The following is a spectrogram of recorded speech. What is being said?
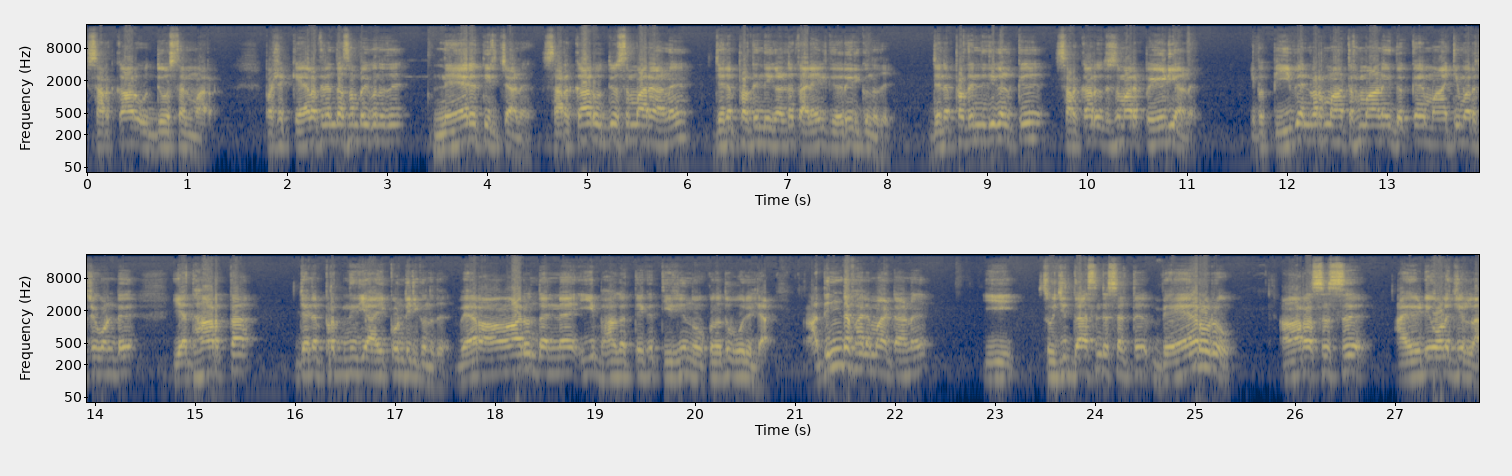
സർക്കാർ ഉദ്യോഗസ്ഥന്മാർ. പക്ഷെ കേരളത്തിൽ എന്താ സംഭവിക്കുന്നത്? നേരെ തിരിച്ചാണ്. സർക്കാർ ഉദ്യോഗസ്ഥന്മാരാണ് ജനപ്രതിനിധികളുടെ തലയിൽ കയറിയിരിക്കുന്നത്. ജനപ്രതിനിധികൾക്ക് സർക്കാർ ഉദ്യോഗസ്ഥന്മാരെ പേടിയാണ്. ഇപ്പൊ പി വി അൻവർ മാത്രമാണ് ഇതൊക്കെ മാറ്റിമറിച്ചുകൊണ്ട് യഥാർത്ഥ ജനപ്രതിനിധി ആയിക്കൊണ്ടിരിക്കുന്നത് വേറെ ആരും തന്നെ ഈ ഭാഗത്തേക്ക് തിരിഞ്ഞു നോക്കുന്നത് പോലില്ല. അതിന്റെ ഫലമായിട്ടാണ് ഈ സുജിത് ദാസിന്റെ സ്ഥലത്ത് വേറൊരു ആർ എസ് എസ് ഐഡിയോളജി ഉള്ള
